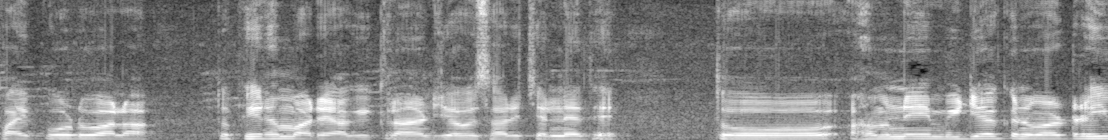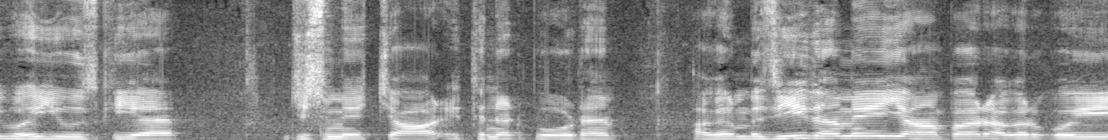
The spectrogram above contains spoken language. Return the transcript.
फाइव पोर्ट वाला तो फिर हमारे आगे क्लाइंट जो है वो सारे चलने थे। तो हमने मीडिया कन्वर्टर ही वही यूज़ किया है, जिसमें चार इथरनेट पोर्ट हैं। अगर मज़ीद हमें यहाँ पर अगर कोई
